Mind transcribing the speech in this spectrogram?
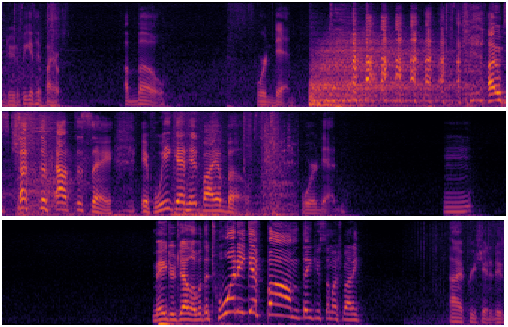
Dude, if we get hit by a, a bow, we're dead. I was just about to say, if we get hit by a bow, we're dead. Mm. Major Jello with a 20 gift bomb. Thank you so much, buddy. I appreciate it, dude.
